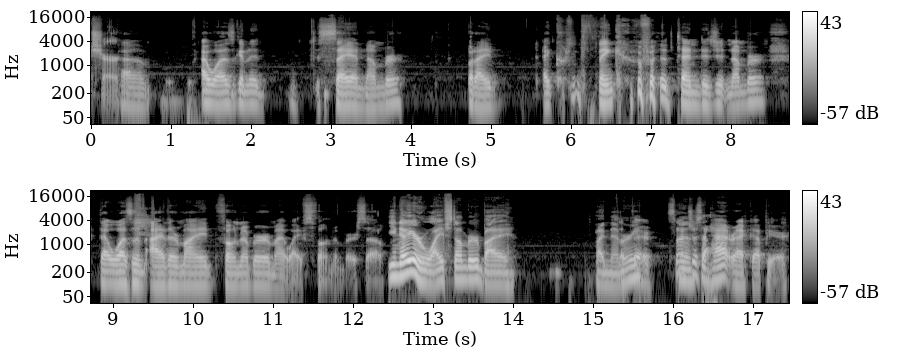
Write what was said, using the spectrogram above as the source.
Sure. Um, I was gonna say a number, but I I couldn't think of a ten digit number that wasn't either my phone number or my wife's phone number. So You know your wife's number by by memory. it's not Yeah. just a hat rack up here.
